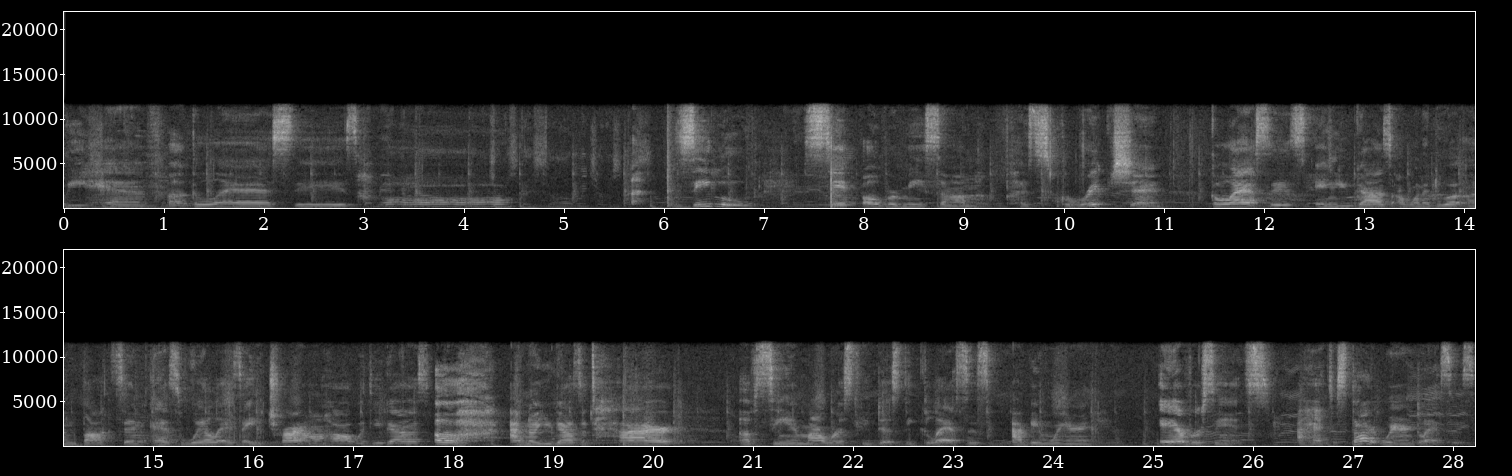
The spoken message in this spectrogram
we have a glasses haul. Zeelool sent over me some prescription glasses and you guys i want to do an unboxing as well as a try on haul with you guys. Oh i know you guys are tired of seeing my rusty dusty glasses I've been wearing ever since I had to start wearing glasses.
